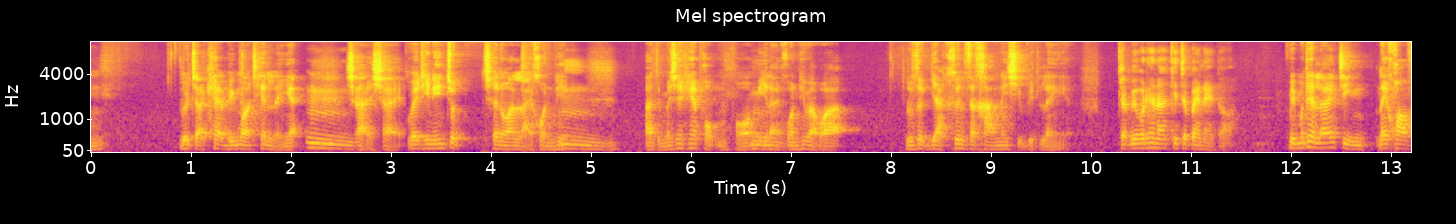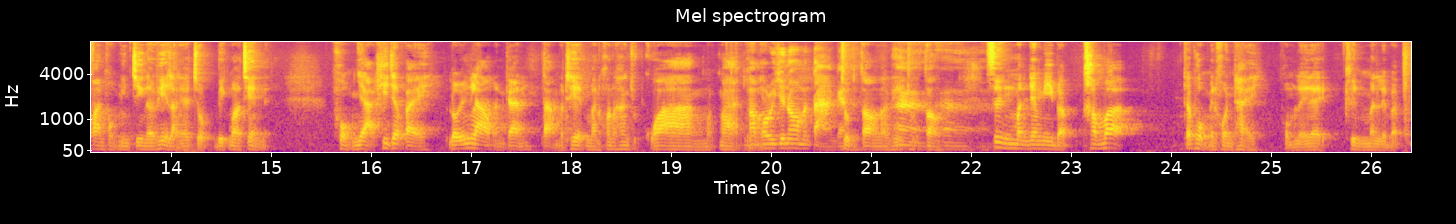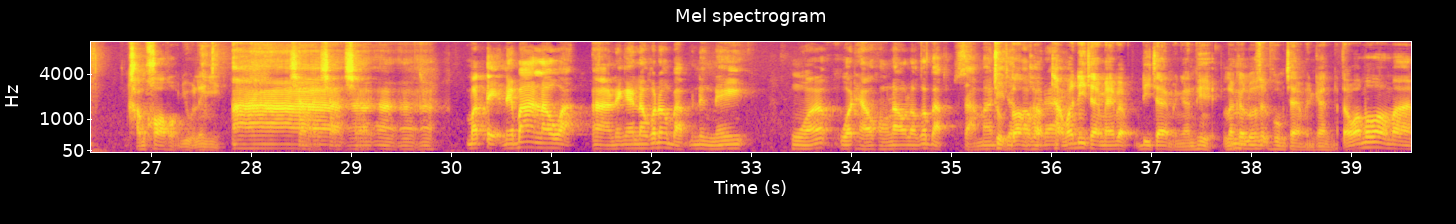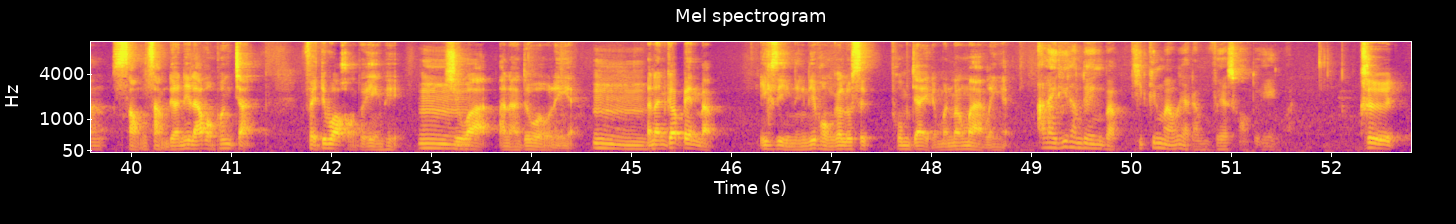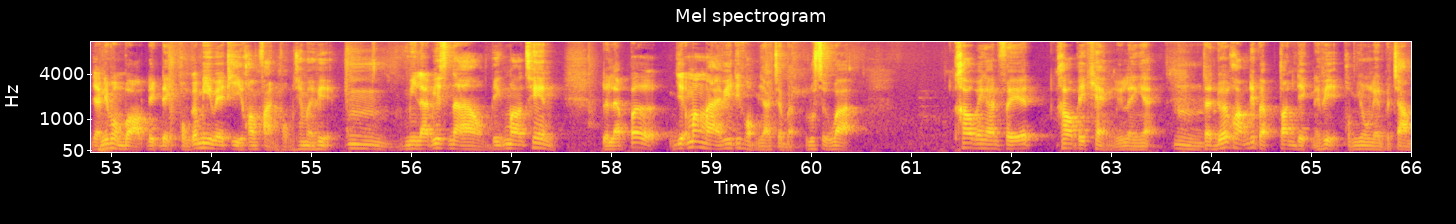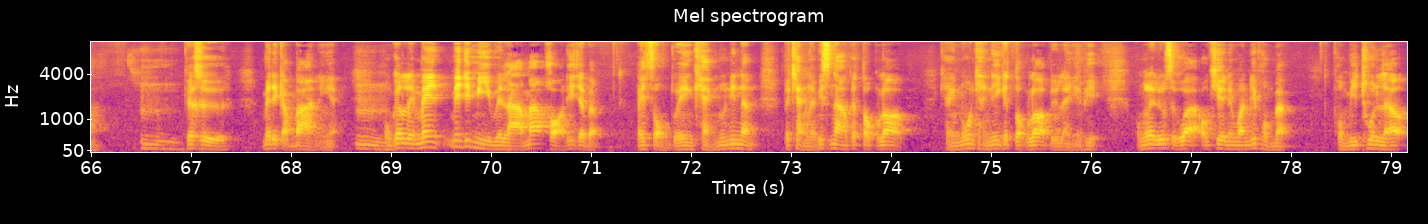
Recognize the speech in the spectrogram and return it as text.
รู้จักแค่ Big Mountain อะไรเงี้ยอืมใช่ใช่เวทีนี้จุดเชิญวันหลายคนพี่อืมอาจจะไม่ใช่แค่ผมเพราะว่ามีหลายคนที่แบบว่า รู้สึกอยากขึ้นสักครั้งในชีวิตอะไรเงี้ยจากบิ๊กมอลเทนแล้วคิดจะไปไหนต่อ Big Mountain แล้วจริงๆในความฝันผมจริงๆนะพี่หลังจากจบ Big Mountain เนี่ย ผมอยากที่จะไป Rolling Loud เหมือนกันต่างประเทศมันค่อนข้างจุกว้างมากๆอะไรความอเงี้อยริจินอลมันต่างกันถูกต้องครับพี่าถูกต้องาซึ่งมันยังมีแบบคำว่าถ้าผมเป็นคนไทย ผมเลยได้ขึ้นมันเลยแบบคำคอผมอยู่อะไรอย่างงี้อ่าใช่ใช่ใช่อ่าอ่าอ่ามาเตะในบ้านเราอะ อ่ายังไงเราก็ต้องแบบหนึ่งในหัวหัวแถวของเราเราก็แบบสามารถถูที่กจะต้องเข้าครับไปได้ถามว่าดีใจไหมแบบดีใจเหมือนกันพี่ แล้วก็รู้สึกภูมิใจเหมือนกัน แต่ว่าเมื่อประมาณสองสามเดือนที่แล้วผมเพิ่งจัด เฟสติวัลของตัวเองพี่อืมชื่อว่า Another World อะไรเงี้ยอืมอันนั้นก็เป็นแบบอีกสิ่งหนึ่งที่ผมก็รู้สึกภูมิใจกับมันมากๆอะไรเงี้ยอะไรที่ทำตัวเองแบบคิดขึ้นมาว่าอยากทำเฟสของตัวเองวะคืออย่างที่ผมบอกเด็กๆ ผมก็มีเวทีความฝันผมใช่ไหมพี่อืมมี Rap is now Big Mountain The Rapper เยอะมากมายพี่ที่ผมอยากจะแบบรู้สึกว่า เข้าไปงานเฟสเข้าไปแข่งหรืออะไรเงี้ยอืมแต่ด้วยความที่แบบตอนเด็กนะพี่ผมโรงเรียนประจำอืมก็คือไม่ได้กลับบ้านอย่างเงี้ยอืมผมก็เลยไม่ไม่ได้มีเวลามากพอที่จะแบบ ไปส่งตัวเองแข่งนู่นนี่นั่นไปแข่ง Rap is now ก็ตกรอบแข่งนู่นแข่งนี่ก็ตกรอบหรืออะไรเงี้ยพี่ ผมก็เลยรู้สึกว่าโอเคในวันที่ผมแบบ ผมมีทุนแล้ว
